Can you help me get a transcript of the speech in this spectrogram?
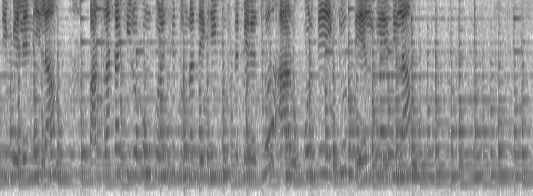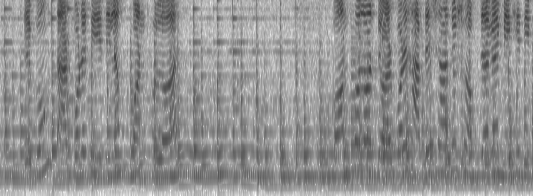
রুটি বেলে নিলাম। পাতলাটা কীরকম করেছি তোমরা দেখেই বুঝতে পেরেছ। আর উপর দিয়ে একটু তেল দিয়ে দিলাম। এবং তারপরে দিয়ে দিলাম কর্নফ্লাওয়ার। কর্নফ্লাওয়ার দেওয়ার পরে হাতের সাহায্যে সব জায়গায় মেখে দিব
